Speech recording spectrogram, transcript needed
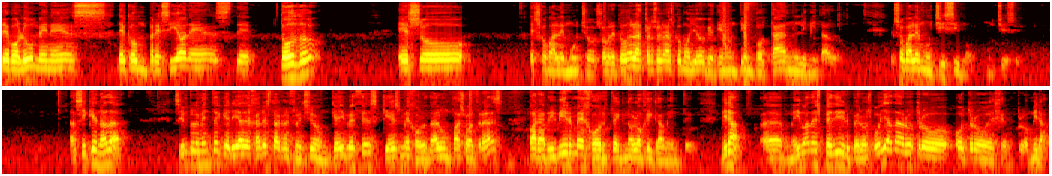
de volúmenes, de compresiones, de todo, eso, eso vale mucho, sobre todo en las personas como yo que tienen un tiempo tan limitado. Eso vale muchísimo, muchísimo. Así que nada, Simplemente quería dejar esta reflexión, que hay veces que es mejor dar un paso atrás para vivir mejor tecnológicamente. Mira, eh, me iba a despedir, pero os voy a dar otro, otro ejemplo. Mira,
